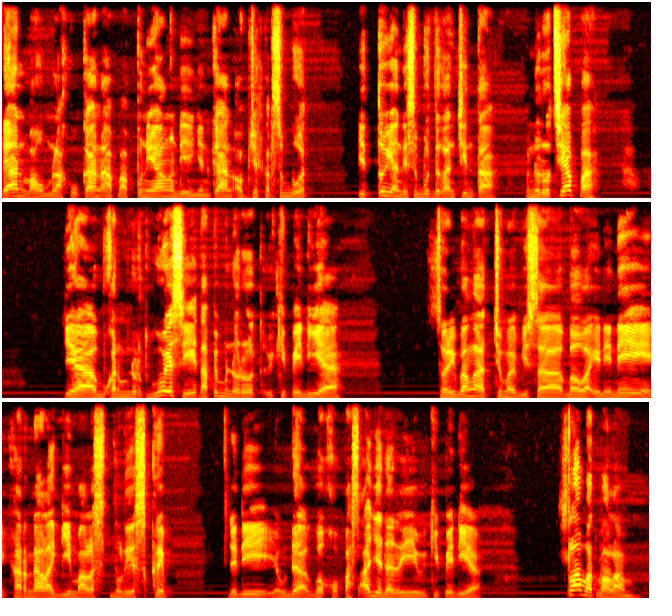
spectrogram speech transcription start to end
dan mau melakukan apa pun yang diinginkan objek tersebut. Itu yang disebut dengan cinta. Menurut siapa? Ya bukan menurut gue sih, tapi menurut Wikipedia. Sorry banget, cuma bisa bawain ini karena lagi males nulis skrip. Jadi ya udah, gue kopas aja dari Wikipedia. Selamat malam.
